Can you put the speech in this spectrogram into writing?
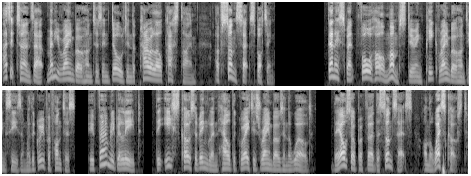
As it turns out, many rainbow hunters indulge in the parallel pastime of sunset spotting. Dennis spent four whole months during peak rainbow hunting season with a group of hunters who firmly believed the east coast of England held the greatest rainbows in the world. They also preferred the sunsets on the west coast.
